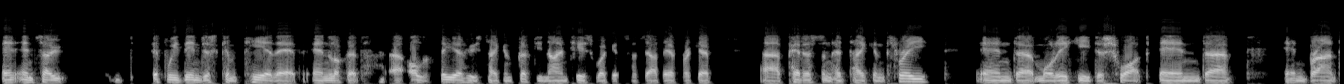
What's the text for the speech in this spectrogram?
And, and so if we then just compare that and look at uh, Olivier, who's taken 59 test wickets for South Africa, uh, Paterson had taken three, and uh, Moreki, De Swardt, and uh, and Brand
